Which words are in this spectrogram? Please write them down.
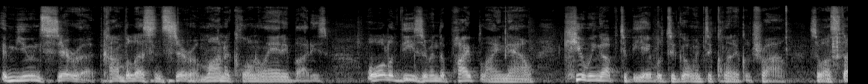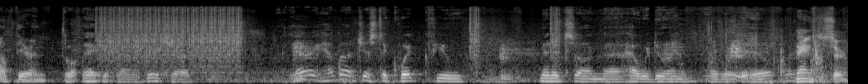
immune sera, convalescent sera, monoclonal antibodies. All of these are in the pipeline now, queuing up to be able to go into clinical trial. So I'll stop there and talk. Thank you, Tommy. Good job. Larry, how about just a quick few minutes on uh, how we're doing over at the Hill? Thank you, sir.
